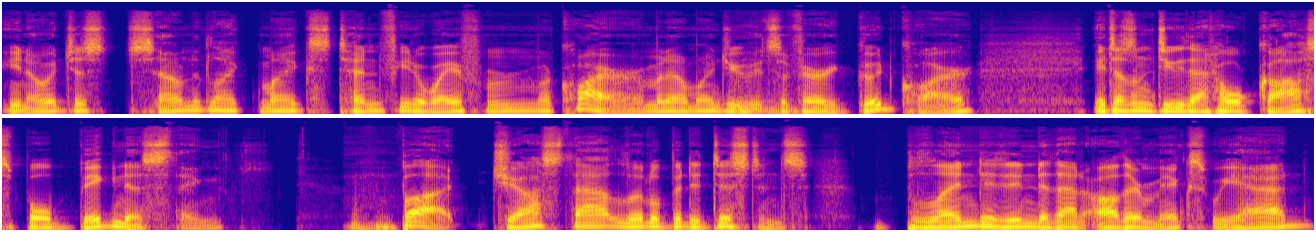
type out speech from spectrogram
You know, it just sounded like Mike's 10 feet away from a choir. I mean, now, mind you, it's a very good choir. It doesn't do that whole gospel bigness thing, Mhm. but just that little bit of distance blended into that other mix we had.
